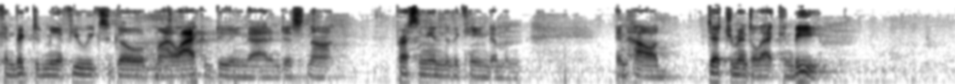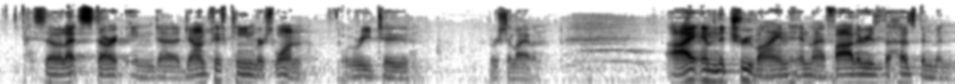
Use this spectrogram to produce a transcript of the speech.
convicted me a few weeks ago of my lack of doing that and just not pressing into the kingdom and, and how detrimental that can be. So let's start in uh, John 15, verse 1. We'll read to verse 11. I am the true vine, and my Father is the husbandman.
